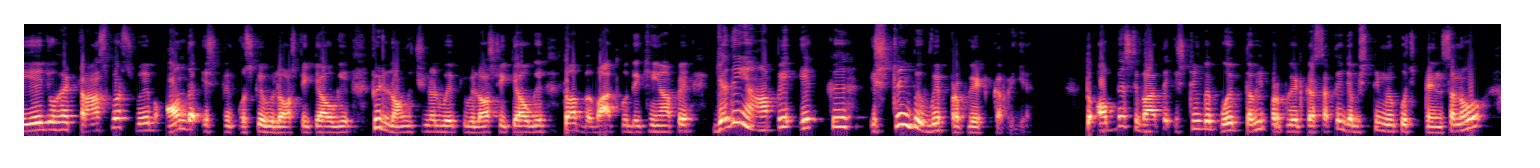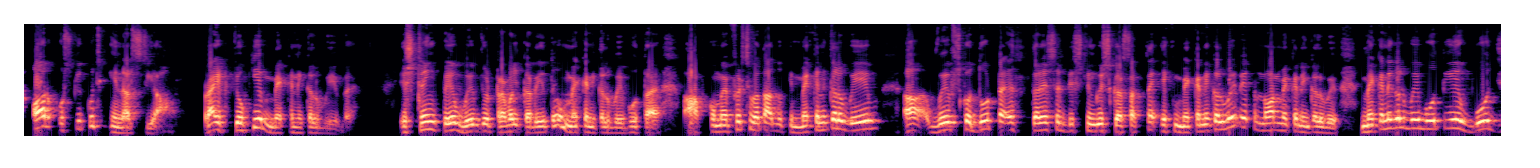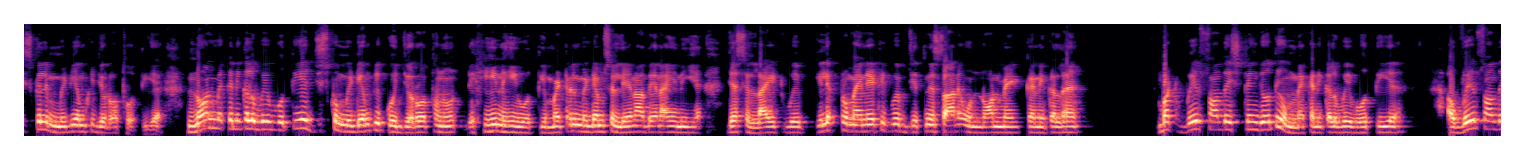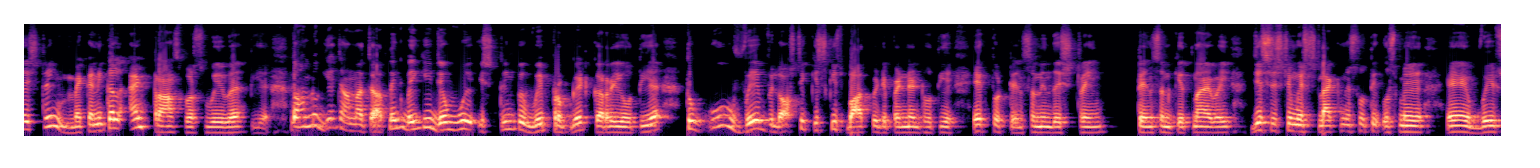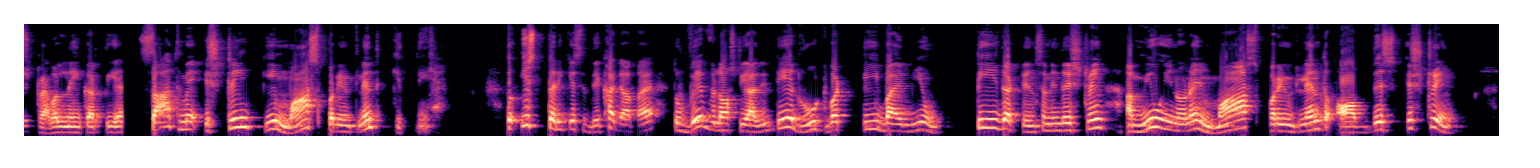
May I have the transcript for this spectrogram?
ये जो है transverse wave on the string उसकी वेलोसिटी क्या होगी? फिर लॉन्गिट्यूडनल वेव की वेलोसिटी क्या होगी? तो अब बात को देखिए यहाँ पे। यदि यहाँ पे एक स्ट्रिंग पे वेव प्रोपगेट कर रही है तो ऑब्वियस बात है स्ट्रिंग पे वेव तभी प्रोपगेट कर सकते हैं जब स्ट्रिंग में कुछ टेंशन हो और उसकी कुछ इनर्सिया हो राइट क्योंकि ये मैकेनिकल वेव है। स्ट्रिंग पे वेव जो ट्रेवल कर रही है, वो मैकेनिकल वेव होता है। आपको मैं फिर से बता दूँ कि मैकेनिकल वेव वेव्स को दो तरह से डिस्टिंग्विश कर सकते हैं। एक मैकेनिकल वेव एक non mechanical wave mechanical wave होती है वो जिसके लिए मीडियम की ज़रूरत होती है। नॉन मैकेनिकल वेव होती है जिसको मीडियम की कोई ज़रूरत ही नहीं होती है। मेटेरियल मीडियम से लेना देना ही नहीं है। जैसे लाइट वेव इलेक्ट्रोमैग्नेटिक वेव जितने सारे, वो नॉन मैकेनिकल है। But waves on the string जो होती है, वो मैकेनिकल वेव होती है। Waves on the string mechanical and transverse wave है। तो हम लोग ये जानना चाहते हैं कि भाई कि जब वो स्ट्रिंग पे वेव प्रोपगेट कर रही होती है तो वो वेव वेलोसिटी किस किस बात पे डिपेंडेंट होती है? एक तो tension in the string tension कितना है भाई? जिस सिस्टम में स्लैकनेस होती है उसमें वेव्स ट्रेवल नहीं करती है। साथ में स्ट्रिंग की मास पर लेंथ कितनी है? तो इस तरीके से देखा जाता है तो वेव वेलोसिटी आ जाती है root but T by mu T is the tension in the string a mu इन्होंने मास पर लेंथ ऑफ़ दिस स्ट्रिंग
